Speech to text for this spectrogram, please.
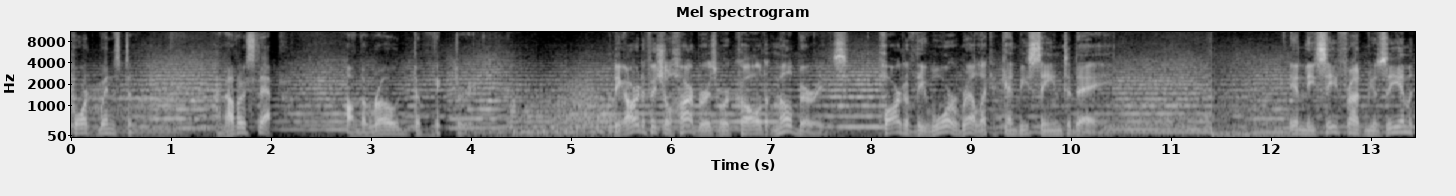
Port Winston, another step on the road to victory. The artificial harbors were called mulberries. Part of the war relic can be seen today. In the Seafront Museum,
